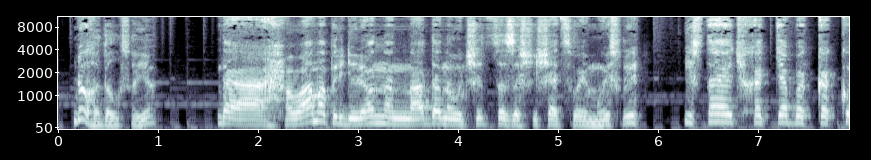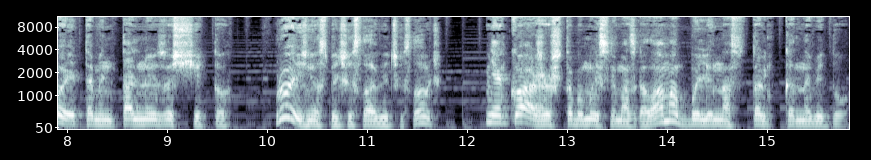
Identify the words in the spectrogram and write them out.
– догадался я. «Да, вам определенно надо научиться защищать свои мысли и ставить хотя бы какую-то ментальную защиту», – произнес Вячеслав Вячеславович. «Не кажется, чтобы мысли мозголама были настолько на виду.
